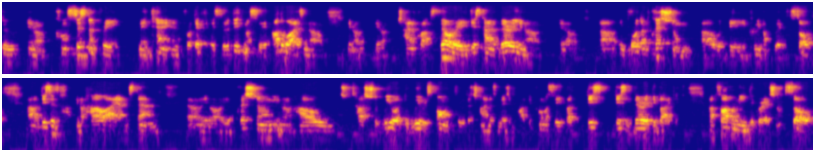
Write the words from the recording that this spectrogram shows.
to, you know, consistently maintain and protect its legitimacy. Otherwise, you know, you know, you know, China collapse theory, this kind of very, you know, you know, uh, important question uh, coming up with. So uh, this is you know how I understand uh, you know your question. You know how how should we or do we respond to the China's major power diplomacy? But this this is very divided, uh, far from integration. So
